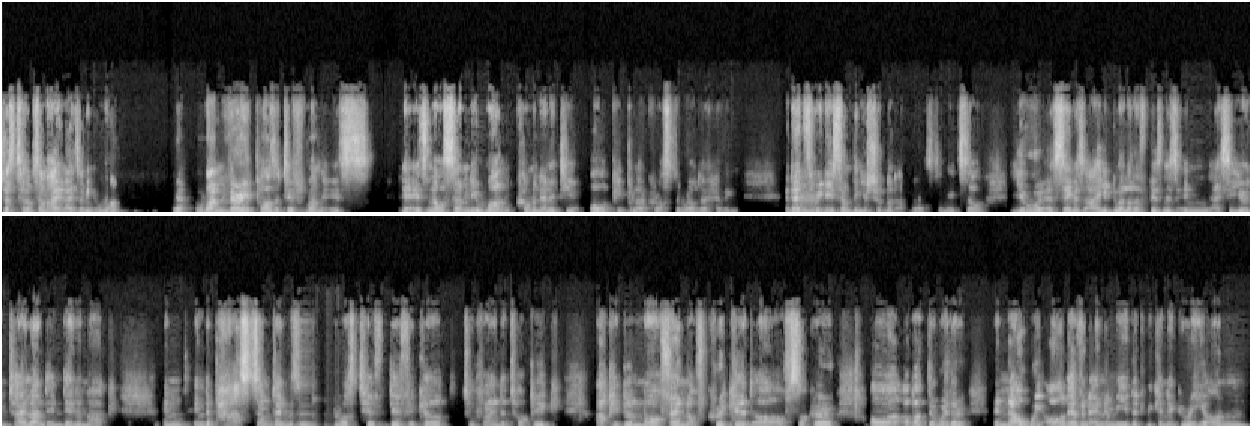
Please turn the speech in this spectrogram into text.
just some highlights. I mean, one, yeah, one very positive one is there is now suddenly one commonality all people across the world are having. And that's mm-hmm. really something you should not underestimate. So you, uh, same as I, you do a lot of business in, I see you in Thailand, in Denmark. And in the past, sometimes it was tif- difficult to find a topic. Are people more fan of cricket or of soccer or about the weather? And now we all have an enemy that we can agree on.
